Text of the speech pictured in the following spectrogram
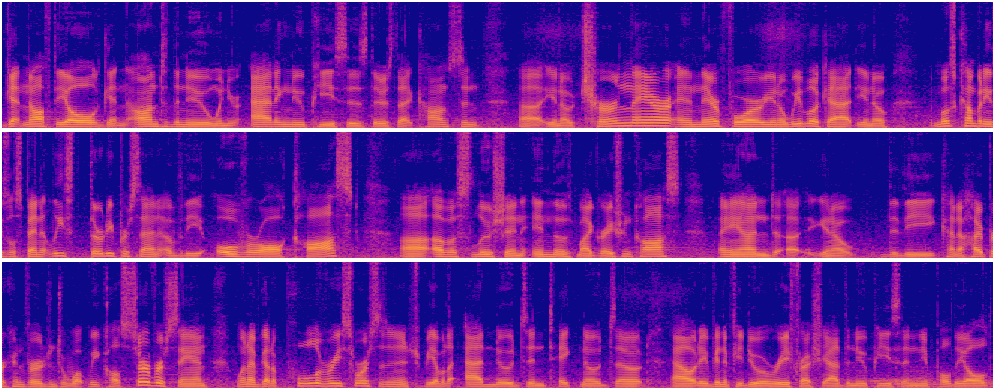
getting off the old, getting onto the new, when you're adding new pieces, there's that constant, uh, you know, churn there, and therefore, you know, we look at, you know, most companies will spend at least 30% of the overall cost uh, of a solution in those migration costs, and uh, you know the, the kind of hyperconvergence or what we call server SAN, when I've got a pool of resources and it should be able to add nodes in, take nodes out, out. Even if you do a refresh, you add the new piece and you pull the old.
